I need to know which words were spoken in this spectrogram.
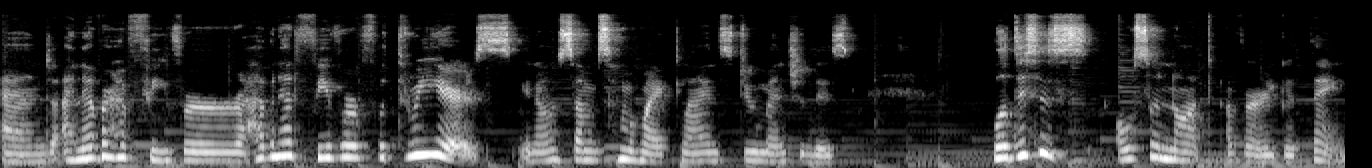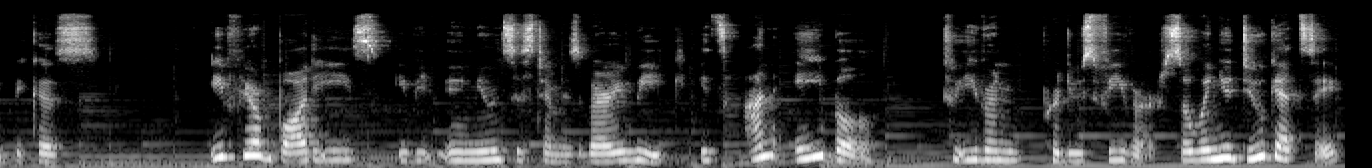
And I never have fever. I haven't had fever for three years. You know, some, some of my clients do mention this. Well, this is also not a very good thing because if your body's immune system is very weak, it's unable to even produce fever. So when you do get sick,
